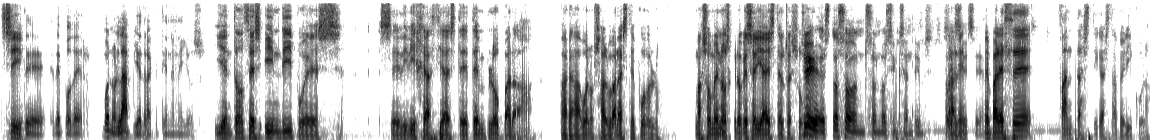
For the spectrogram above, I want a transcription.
sí, de, de poder. Bueno, la piedra que tienen ellos. y entonces Indy pues se dirige hacia este templo para para bueno salvar a este pueblo. Más o menos creo que sería este el Sí, resumen. estos son, son los Six Centimes. Sí, Vale, sí, sí. me parece fantástica esta película.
